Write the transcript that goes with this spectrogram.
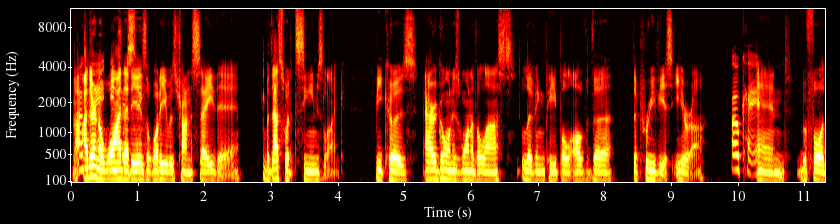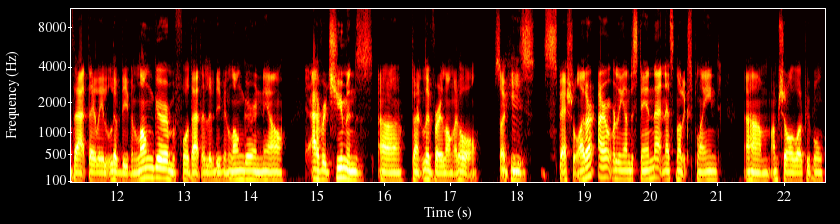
Now, I don't know why that is or what he was trying to say there, but that's what it seems like. Because Aragorn is one of the last living people of the the previous era, Okay. and before that they lived even longer, and before that they lived even longer, and now average humans uh, don't live very long at all. so he's special. I don't I don't really understand that, and that's not explained. Um, I'm sure a lot of people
